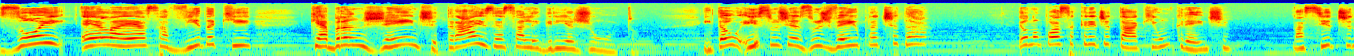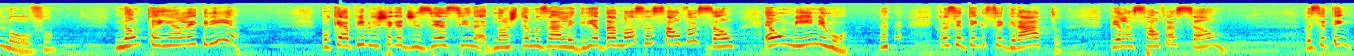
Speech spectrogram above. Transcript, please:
Zoe, ela é essa vida que, que é abrangente, traz essa alegria junto. Então, isso Jesus veio para te dar. Eu não posso acreditar que um crente, nascido de novo, não tenha alegria. Porque a Bíblia chega a dizer assim: né, nós temos a alegria da nossa salvação. É o mínimo. que você tem que ser grato pela salvação. Você tem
